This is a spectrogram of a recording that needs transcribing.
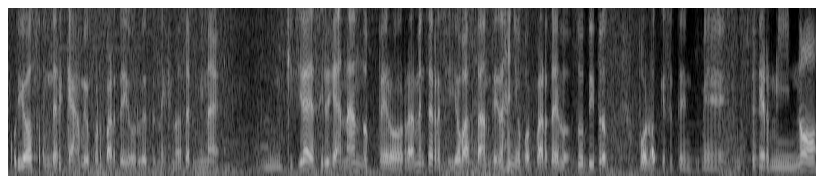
Curioso intercambio por parte de Urgot en el que no termina, mm, quisiera decir ganando, pero realmente recibió bastante daño por parte de los súbditos, por lo que se terminó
